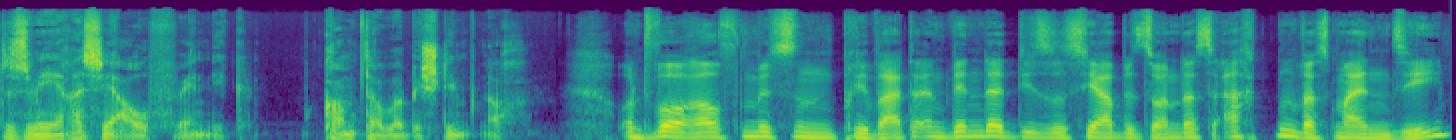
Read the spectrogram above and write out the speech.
das wäre sehr aufwendig. Kommt aber bestimmt noch. Und worauf müssen Privatanwender dieses Jahr besonders achten? Was meinen Sie?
